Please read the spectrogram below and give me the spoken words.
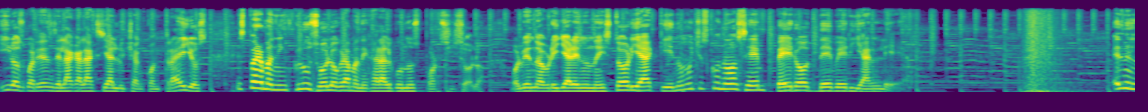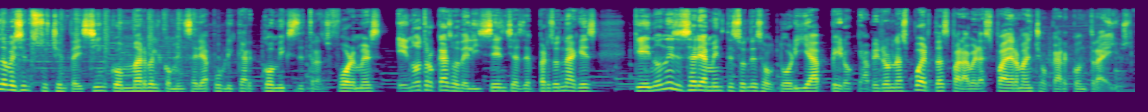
y los Guardianes de la Galaxia, luchan contra ellos. Spider-Man incluso logra manejar algunos por sí solo, volviendo a brillar en una historia que no muchos conocen, pero deberían leer. En 1985 Marvel comenzaría a publicar cómics de Transformers, en otro caso de licencias de personajes que no necesariamente son de su autoría, pero que abrieron las puertas para ver a Spider-Man chocar contra ellos.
